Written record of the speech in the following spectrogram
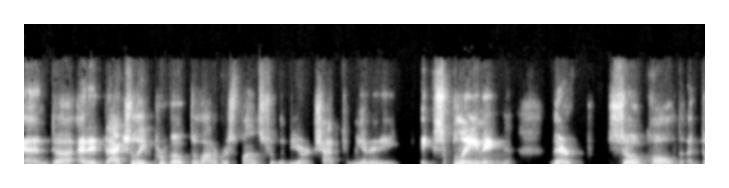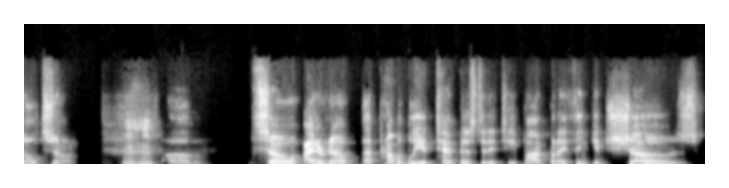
and uh, and it actually provoked a lot of response from the VR chat community explaining their so-called adult zone. Mm-hmm. Um, so I don't know, uh, probably a tempest in a teapot, but I think it shows,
